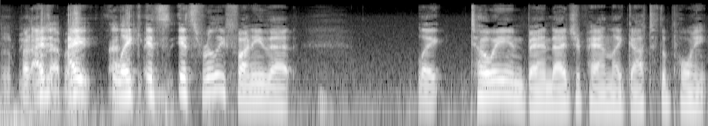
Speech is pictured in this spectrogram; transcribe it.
They'll be But I, I collaborate. like it's it's really funny that like Toei and Bandai Japan like got to the point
